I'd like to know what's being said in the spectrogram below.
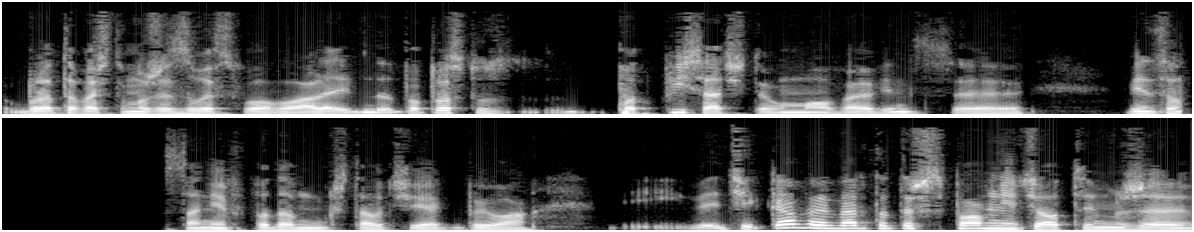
uratować to może złe słowo, ale no, po prostu podpisać tę umowę, więc, e, więc on zostanie w podobnym kształcie jak była. Ciekawe, warto też wspomnieć o tym, że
